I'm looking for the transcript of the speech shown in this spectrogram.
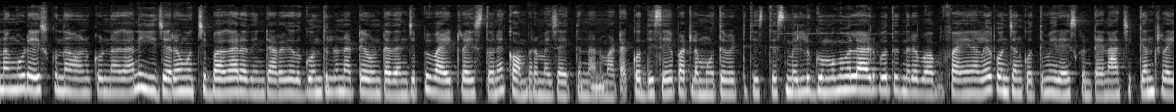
అన్నం కూడా వేసుకుందాం అనుకున్నా కానీ ఈ జ్వరం వచ్చి బగారా తింటారు కదా గొంతులున్నట్టే ఉంటుంది అని చెప్పి వైట్ రైస్తోనే కాంప్రమైజ్ అవుతున్నా అనమాట కొద్దిసేపు అట్లా మూత పెట్టి తీస్తే స్మెల్ గుమగుమలాడిపోతుంది రే బాబు ఫైనల్గా కొంచెం కొత్తిమీర వేసుకుంటే నా చికెన్ ఫ్రై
